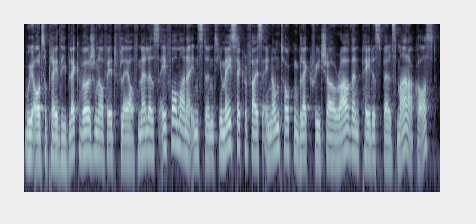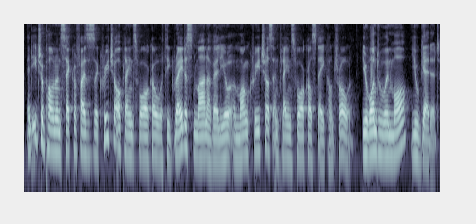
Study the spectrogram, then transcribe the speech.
We also play the black version of it, Flare of Malice, a 4 mana instant. You may sacrifice a non-token black creature rather than pay the spell's mana cost, and each opponent sacrifices a creature or planeswalker with the greatest mana value among creatures and planeswalkers they control. You want to win more? You get it.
